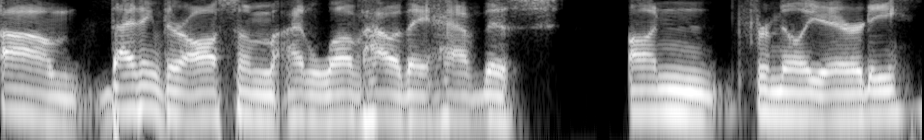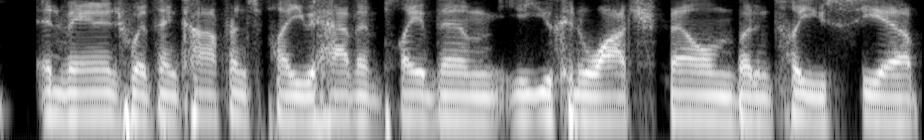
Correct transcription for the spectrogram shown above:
Um, I think they're awesome. I love how they have this unfamiliarity advantage within conference play. You haven't played them. You, you can watch film, but until you see it up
